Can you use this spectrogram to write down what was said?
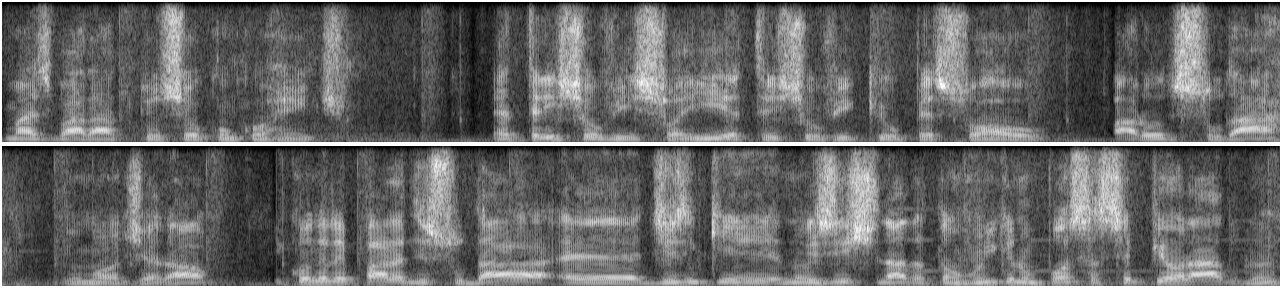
mais barato que o seu concorrente. É triste ouvir isso aí, é triste ouvir que o pessoal parou de estudar, de um modo geral. E quando ele para de estudar, é, dizem que não existe nada tão ruim que não possa ser piorado, né?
